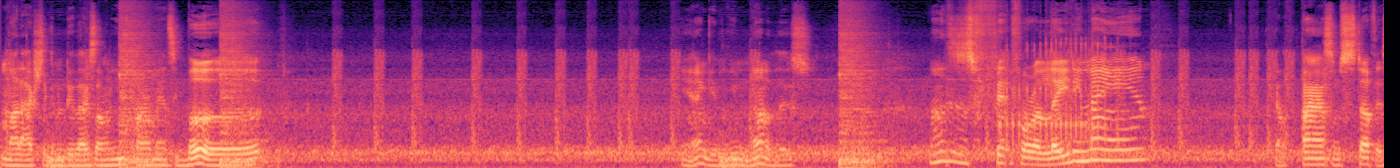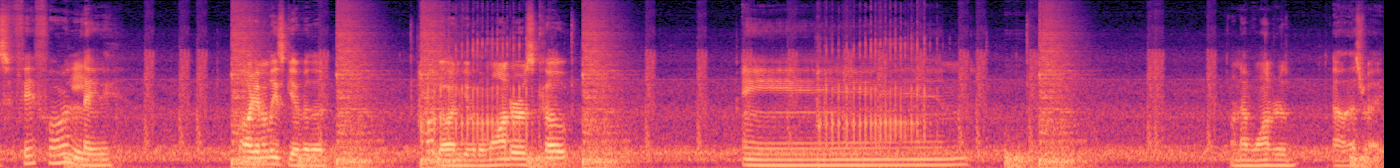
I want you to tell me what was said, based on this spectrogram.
I'm not actually gonna do that because I to use pyromancy, but yeah, I ain't giving you none of this. None of this is fit for a lady, man. Gotta find some stuff that's fit for a lady. Well, I can at least give her the. I'll go ahead and give her the Wanderer's coat. And. I don't have Wanderer's. Oh, that's right.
